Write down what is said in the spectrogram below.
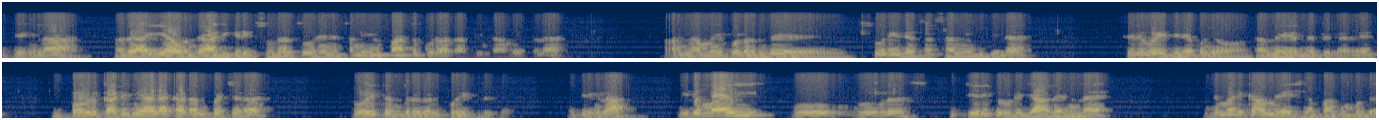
ஓகேங்களா? அது ஐயா வந்து அடிக்கடி சொன்னார் சூரியனை சனியும் பார்த்துக்கூடாது அப்படின்ற அமைப்புல. அந்த அமைப்புல வந்து சூரிய தசை சனி புத்தியில சிறு வயதிலே கொஞ்சம் தந்தை இறந்துட்டு இருக்காரு. இப்போ ஒரு கடுமையான கடன் பிரச்சனை நோய் தொந்தரவுகள் போயிட்டு இருக்கு. ஓகேங்களா? இது மாதிரி உ- உங்களை சுற்றி இருக்கிறவருடைய ஜாதகங்களை இந்த மாதிரி காம்பினேஷனை பார்க்கும்போது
